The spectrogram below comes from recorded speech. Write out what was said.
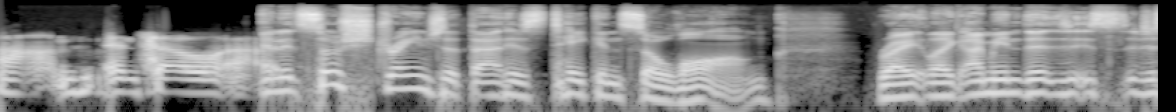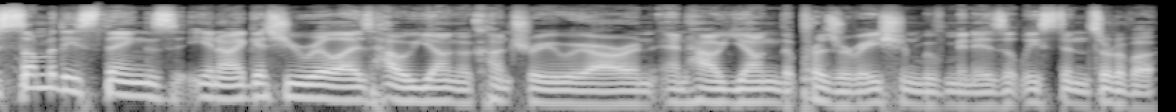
Um, and so, uh, and it's so strange that that has taken so long right? Like, I mean, it's just some of these things, you know, I guess you realize how young a country we are and, and how young the preservation movement is, at least in sort of a,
